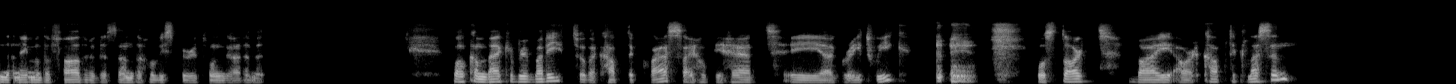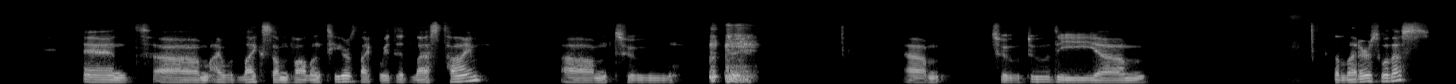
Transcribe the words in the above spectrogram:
In the name of the Father, the Son, the Holy Spirit, one God, amen. Welcome back, everybody, to the Coptic class. I hope you had a, a great week. we'll start by our Coptic lesson. And um, I would like some volunteers, like we did last time, um, to um, to do the um, the letters with us.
